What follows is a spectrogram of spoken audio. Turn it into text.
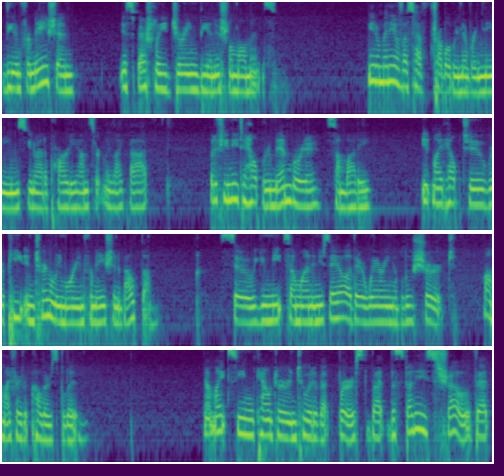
the information, especially during the initial moments. You know, many of us have trouble remembering names, you know, at a party. I'm certainly like that. But if you need to help remember somebody, it might help to repeat internally more information about them. So you meet someone and you say, oh, they're wearing a blue shirt. Oh, my favorite color is blue. Now, it might seem counterintuitive at first, but the studies show that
